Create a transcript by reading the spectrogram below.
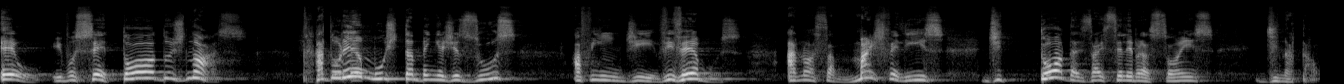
Eu e você, todos nós, adoremos também a Jesus, a fim de vivemos a nossa mais feliz de todas as celebrações de Natal.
